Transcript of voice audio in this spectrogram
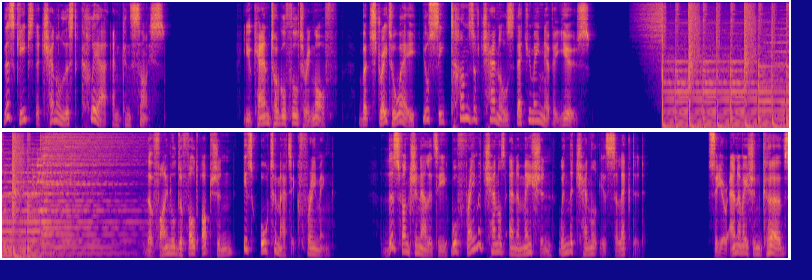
This keeps the channel list clear and concise. You can toggle filtering off, but straight away you'll see tons of channels that you may never use. The final default option is automatic framing. This functionality will frame a channel's animation when the channel is selected. So your animation curves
